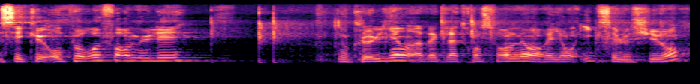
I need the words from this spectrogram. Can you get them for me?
C'est qu'on peut reformuler donc le lien avec la transformée en rayon x est le suivant.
